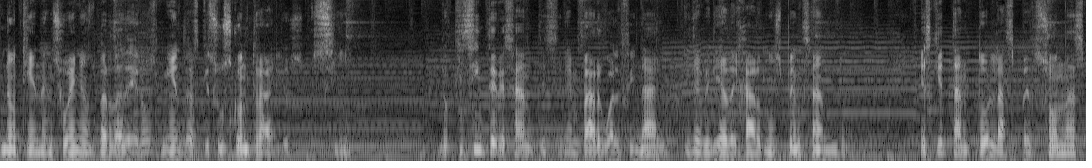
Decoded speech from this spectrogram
no tienen sueños verdaderos, mientras que sus contrarios sí. Lo que es interesante, sin embargo, al final, y debería dejarnos pensando, es que tanto las personas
